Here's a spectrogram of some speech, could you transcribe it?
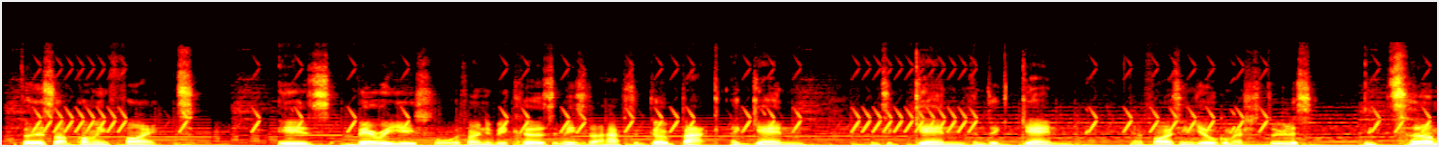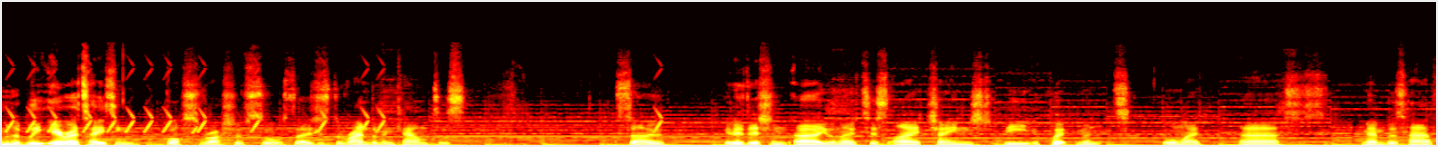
for this upcoming fight, is very useful, if only because it means that I have to go back again and again and again, you know, fighting Gilgamesh through this interminably irritating boss rush of sorts that are just the random encounters. So, in addition, uh, you'll notice I changed the equipment all my uh, members have.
